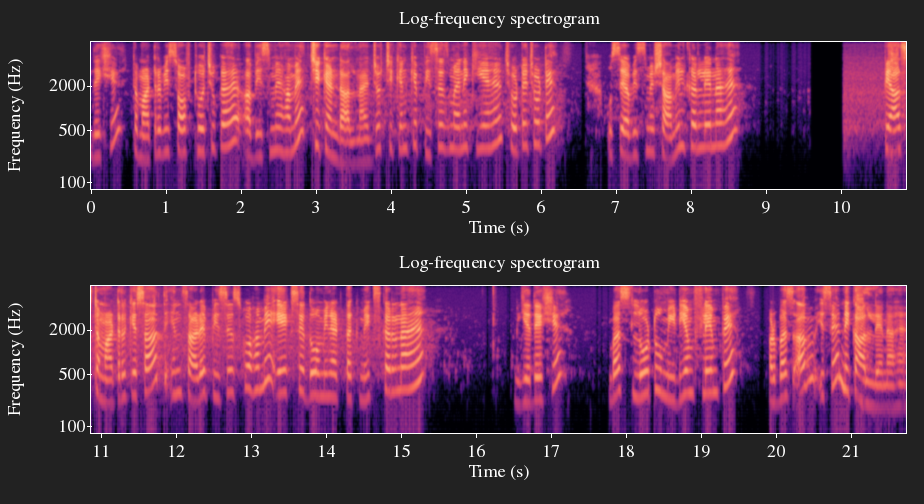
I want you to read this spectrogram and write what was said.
देखिए, टमाटर भी सॉफ्ट हो चुका है। अब इसमें हमें चिकन डालना है। जो चिकन के पीसेस मैंने किए हैं छोटे छोटे उसे अब इसमें शामिल कर लेना है। प्याज टमाटर के साथ इन सारे पीसेस को हमें एक से दो मिनट तक मिक्स करना है। ये देखिए, बस लो टू मीडियम फ्लेम पे और बस अब इसे निकाल लेना है।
